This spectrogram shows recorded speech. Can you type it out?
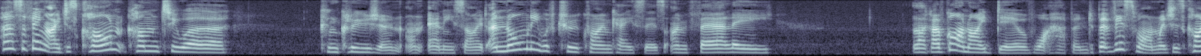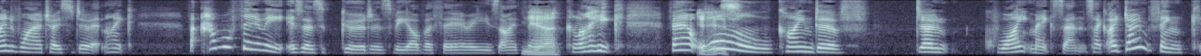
That's the thing, I just can't come to a conclusion on any side. And normally with true crime cases, I'm fairly. Like, I've got an idea of what happened. But this one, which is kind of why I chose to do it, like, the owl theory is as good as the other theories, I think. Yeah. Like, they're It is. all kind of don't quite make sense. Like, I don't think.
